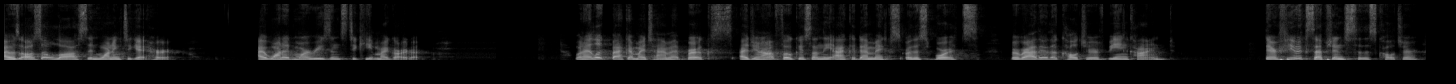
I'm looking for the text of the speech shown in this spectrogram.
I was also lost in wanting to get hurt. I wanted more reasons to keep my guard up. When I look back at my time at Brooks, I do not focus on the academics or the sports, but rather the culture of being kind. There are a few exceptions to this culture,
